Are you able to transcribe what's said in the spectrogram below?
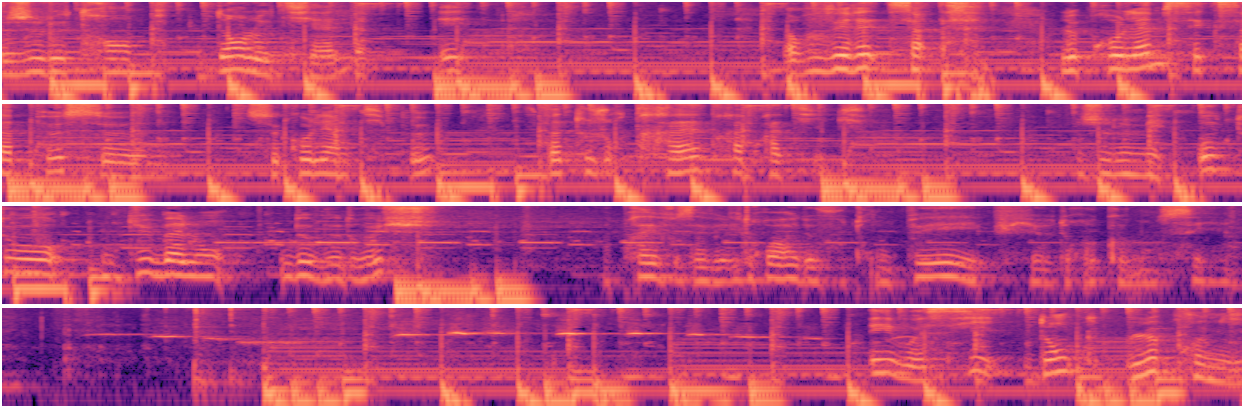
Je le trempe dans l'eau tiède et alors vous verrez, ça, le problème c'est que ça peut se, coller un petit peu. C'est pas toujours très très pratique. Je le mets autour du ballon de baudruche. Après, vous avez le droit de vous tromper et puis de recommencer. Et voici donc le premier.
